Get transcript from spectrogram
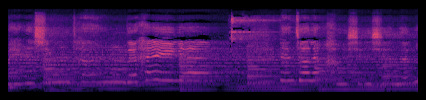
没人心疼的黑夜，人家两行咸咸的泪。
